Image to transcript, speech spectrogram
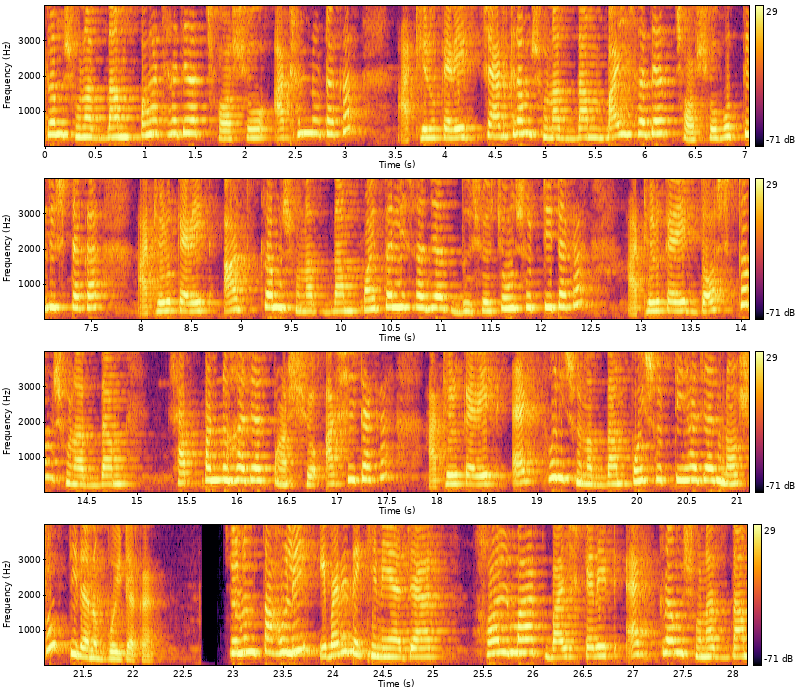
গ্রাম সোনার দাম পাঁচ হাজার ছশো আটান্ন টাকা। আঠেরো ক্যারেট চার গ্রাম সোনার দাম বাইশ হাজার ছশো বত্রিশ টাকা। আঠেরো ক্যারেট আট গ্রাম সোনার দাম পঁয়তাল্লিশ হাজার দুশো চৌষট্টি টাকা। আঠেরো ক্যারেট দশ গ্রাম সোনার দাম ছাপ্পান্ন হাজার পাঁচশো আশি টাকা। আঠেরো ক্যারেট এক ভরি সোনার দাম পঁয়ষট্টি হাজার নশো তিরানব্বই টাকা। চলুন তাহলে এবারে দেখে নেওয়া যাক হলমার্ক বাইশ ক্যারেট এক গ্রাম সোনার দাম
